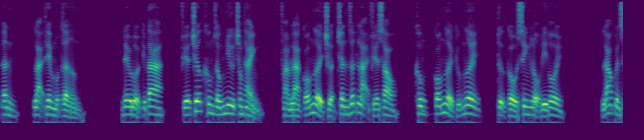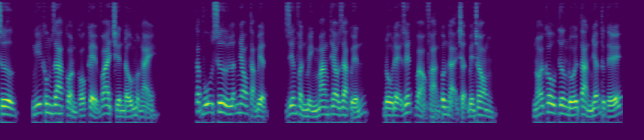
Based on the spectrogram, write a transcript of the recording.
ân, lại thêm một tầng. Đều đuổi kịp ta, phía trước không giống như trong thành, phàm là có người trượt chân rất lại phía sau, không có người cứu ngươi, tự cầu sinh lộ đi thôi lao quyền sư, nghĩ không ra còn có kể vai chiến đấu một ngày. Các vũ sư lẫn nhau tạm biệt, riêng phần mình mang theo gia quyến, đồ đệ giết vào phản quân đại trận bên trong. Nói câu tương đối tàn nhẫn thực tế,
